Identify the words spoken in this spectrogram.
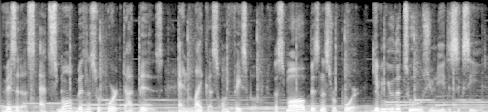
Visit us at smallbusinessreport.biz and like us on Facebook. The Small Business Report, giving you the tools you need to succeed.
